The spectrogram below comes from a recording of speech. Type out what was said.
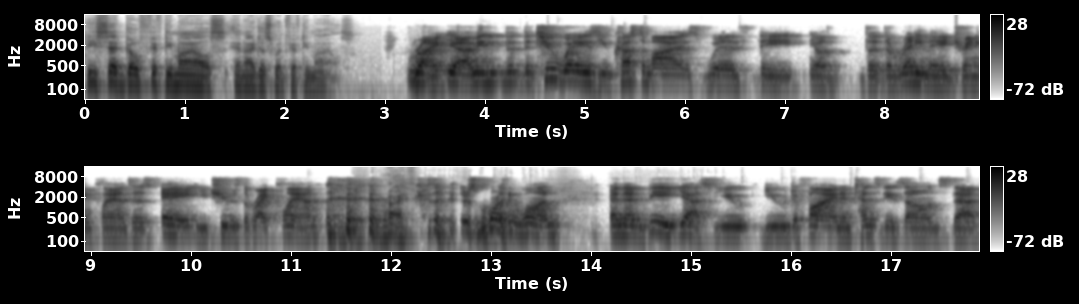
he said go 50 miles and I just went 50 miles. Right. Yeah. I mean, the, the two ways you customize with the you know the the ready-made training plans is a you choose the right plan, right? Because there's more than one, and then b yes you you define intensity zones that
